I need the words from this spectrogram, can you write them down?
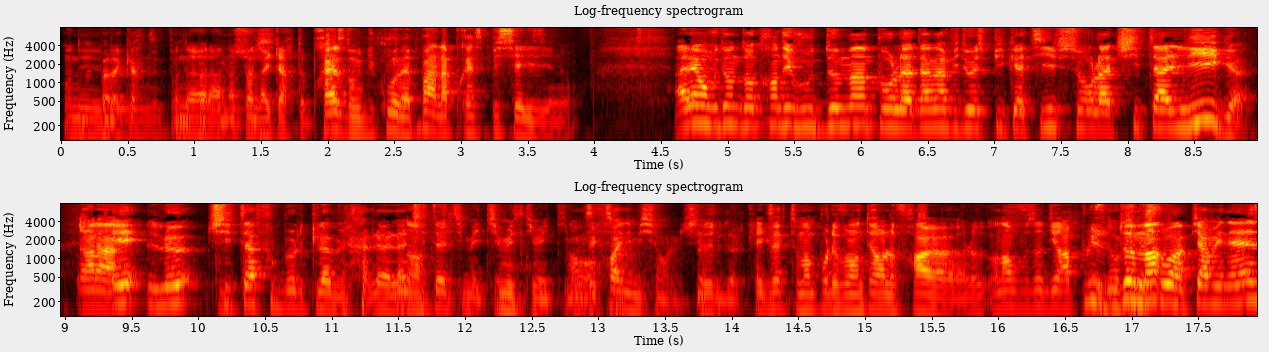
On On n'a est pas la carte, On n'est n'a pas la carte presse, donc du coup, on n'a pas la presse spécialisée, nous. Allez, on vous donne donc rendez-vous demain pour la dernière vidéo explicative sur la Cheetah League Voilà. et le Cheetah Football Club, la. Cheetah Ultimate Team. Ultimate Team. On fera une émission, le Cheetah Football Club. Exactement, pour les volontaires, on le fera. euh, le- On en vous en dira plus donc, il demain. nous faut un Pierre Ménez,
